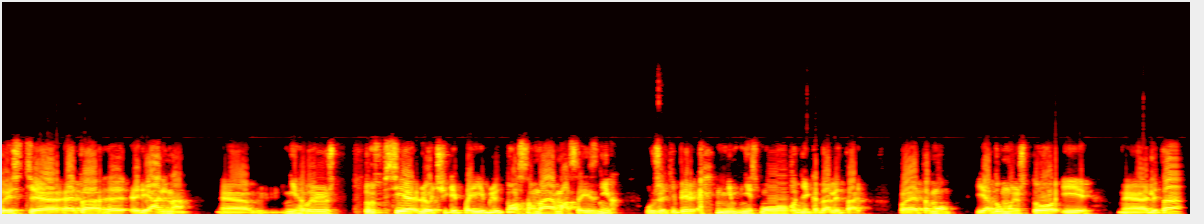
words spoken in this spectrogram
То есть э, это э, реально, не говорю, что все летчики погибли, но основная масса из них уже теперь не, не смогут никогда летать. Поэтому я думаю, что и летают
